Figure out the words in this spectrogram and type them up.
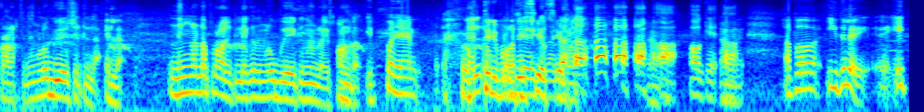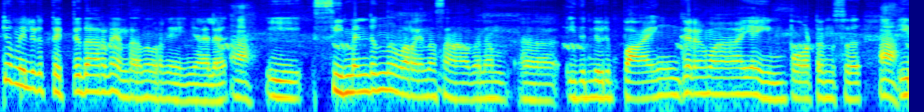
പ്രോഡക്റ്റ് നിങ്ങൾ ഉപയോഗിച്ചിട്ടില്ല. ഇല്ല. നിങ്ങളുടെ പ്രോജക്റ്റിലേക്ക് നിങ്ങൾ ഉപയോഗിക്കുന്നുണ്ടോ ഉണ്ട്. ഇപ്പൊ ഞാൻ ഒത്തിരി പ്രോജക്ട്സ് യൂസ് ചെയ്യണം. ഓക്കെ അപ്പോൾ ഇതിലെ ഏറ്റവും വലിയൊരു തെറ്റിദ്ധാരണ എന്താന്ന് പറഞ്ഞു കഴിഞ്ഞാൽ ഈ സിമെന്റ് എന്ന് പറയുന്ന സാധനം ഇതിന്റെ ഒരു ഭയങ്കരമായ ഇമ്പോർട്ടൻസ് ഈ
